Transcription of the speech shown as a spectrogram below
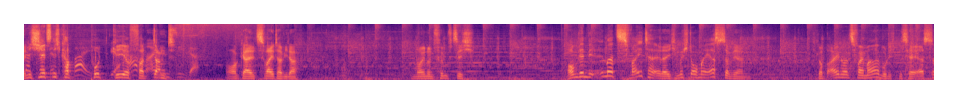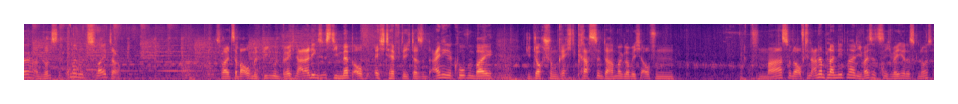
Wenn ich hier jetzt nicht kaputt gehe, verdammt. Oh, geil, Zweiter wieder. 59. Warum werden wir immer Zweiter, Alter? Ich möchte auch mal Erster werden. Ich glaube, ein oder zwei Mal wurde ich bisher Erster. Ansonsten immer nur Zweiter. Das war jetzt aber auch mit Biegen und Brechen. Allerdings ist die Map auch echt heftig. Da sind einige Kurven bei, die doch schon recht krass sind. Da haben wir, glaube ich, auf dem, auf dem Mars oder auf den anderen Planeten halt. Ich weiß jetzt nicht, welcher das genau ist.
